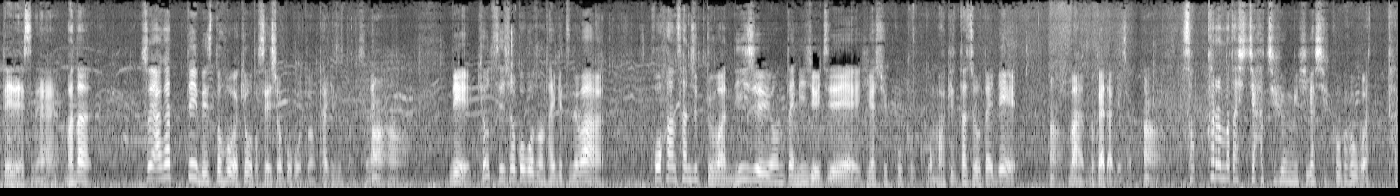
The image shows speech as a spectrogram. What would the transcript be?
う。でですねまたそれ上がってベスト4が京都清少高校との対決だったんですよね。あで京都清少高校との対決では後半30分は24対21で東福岡高校負けた状態で、まあ、迎えたわけですよ。うん。そっからまた78分東福岡高校がた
